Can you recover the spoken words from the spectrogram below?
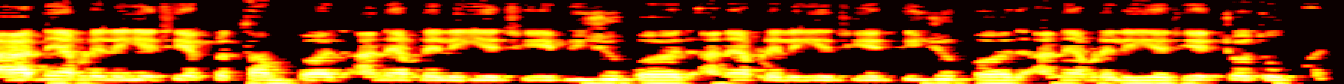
આને આપણે લઈએ છીએ પ્રથમ પદ, આને આપણે લઈએ છીએ બીજું પદ, આને આપણે લઈએ છીએ ત્રીજું પદ, આને આપણે લઈએ છીએ ચોથું પદ.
